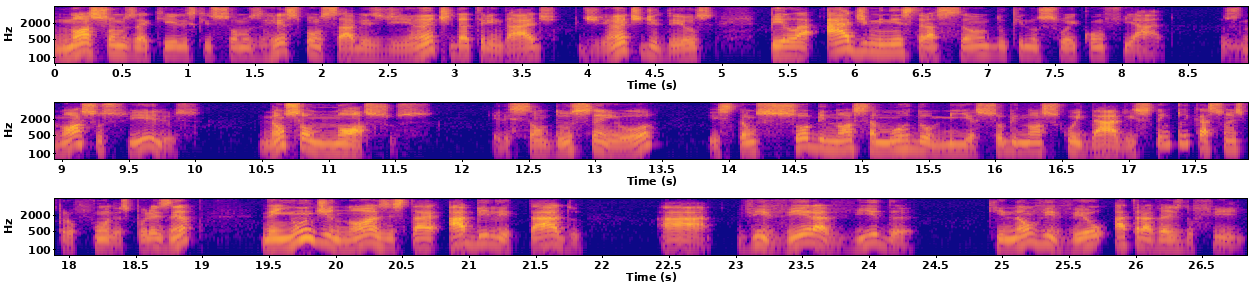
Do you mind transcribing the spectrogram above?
Nós somos aqueles que somos responsáveis diante da Trindade, diante de Deus, pela administração do que nos foi confiado. Os nossos filhos não são nossos, eles são do Senhor, estão sob nossa mordomia, sob nosso cuidado. Isso tem implicações profundas. Por exemplo, nenhum de nós está habilitado a viver a vida que não viveu através do filho.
